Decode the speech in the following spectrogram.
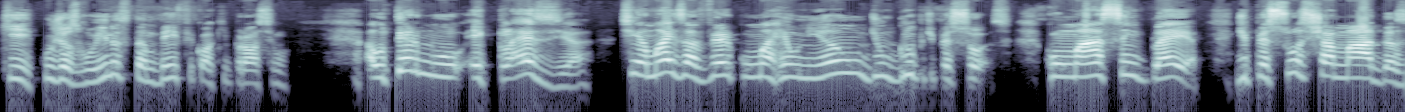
que cujas ruínas também ficam aqui próximo. O termo eclésia tinha mais a ver com uma reunião de um grupo de pessoas, com uma assembleia de pessoas chamadas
